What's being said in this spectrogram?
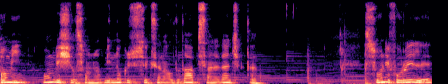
Tommy 15 yıl sonra 1986'da hapishaneden çıktı. Sonny Forelli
